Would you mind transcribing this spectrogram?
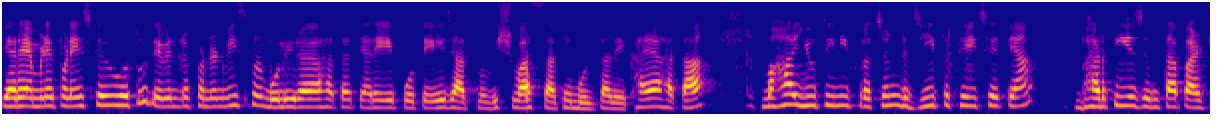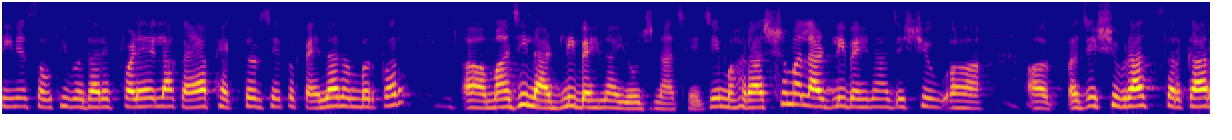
ત્યારે એમણે પણ એ જ કહ્યું હતું. દેવેન્દ્ર ફડણવીસ પણ બોલી રહ્યા હતા, ત્યારે એ પોતે એ જ આત્મવિશ્વાસ સાથે બોલતા દેખાયા હતા. મહાયુતિની પ્રચંડ જીત થઈ છે ત્યાં. ભારતીય જનતા પાર્ટીને સૌથી વધારે ફળેલા કયા ફેક્ટર છે તો પહેલા નંબર પર માજી લાડલી બહેના યોજના છે, જે મહારાષ્ટ્રમાં લાડલી બહેના, જે શિવ જે શિવરાજ સરકાર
